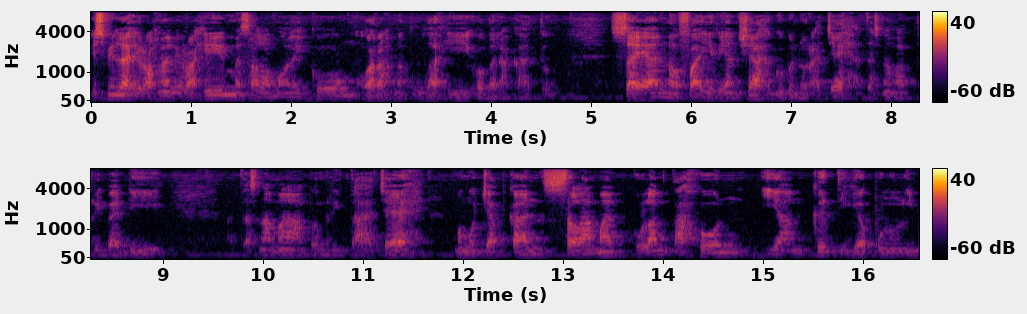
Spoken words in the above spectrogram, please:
Bismillahirrahmanirrahim. Assalamualaikum warahmatullahi wabarakatuh. Saya Nova Iriansyah, Gubernur Aceh, atas nama pribadi, atas nama pemerintah Aceh, mengucapkan selamat ulang tahun yang ke-35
